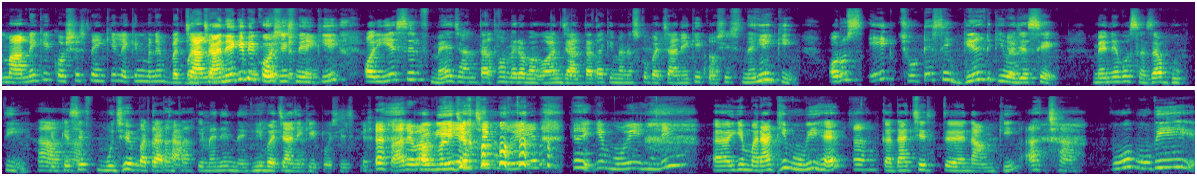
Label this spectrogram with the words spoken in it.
मारने की कोशिश नहीं की लेकिन मैंने बचाने, बचाने की भी कोशिश नहीं की। और ये सिर्फ़ मैं जानता था मेरा भगवान जानता था कि मैंने उसको बचाने की कोशिश नहीं की। और उस एक छोटे से गिल्ड की वजह से मैंने वो सजा भुगती हाँ, क्योंकि हाँ। सिर्फ़ मुझे पता पता था। था। कि मैंने नहीं बचाने की कोशिश की। अरे अब ये जो- अच्छी मूवी है। ये मूवी हिंदी ये मराठी मूवी है हाँ, कदाचित नाम की। अच्छा। वो मूवी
